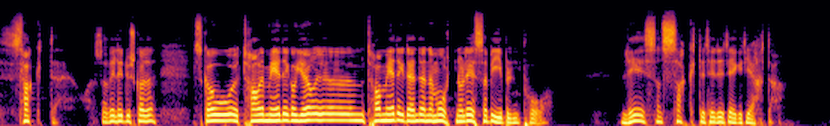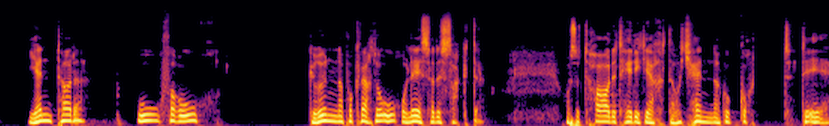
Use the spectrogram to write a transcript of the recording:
sakte. Så vil jeg du skal, skal ta med deg, gjøre, ta med deg den, denne måten å lese Bibelen på. Les han sakte til ditt eget hjerte. Gjenta det, ord for ord. Grunne på hvert ord og lese det sakte. Og så ta det til ditt hjerte og kjenne hvor godt det er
